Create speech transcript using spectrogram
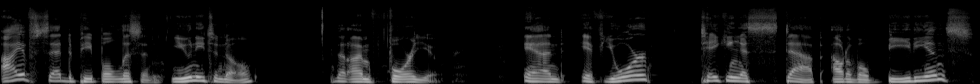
I have said to people, listen, you need to know that I'm for you, and if you're taking a step out of obedience,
